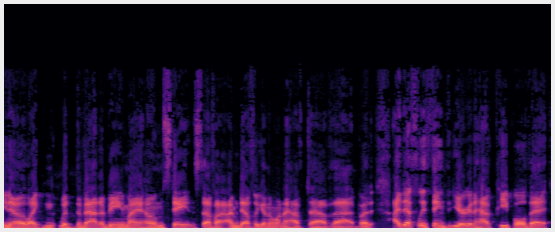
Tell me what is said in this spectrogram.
you know, like with Nevada being my home state and stuff, I, I'm definitely going to want to have to have that. But I definitely think that you're going to have people that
